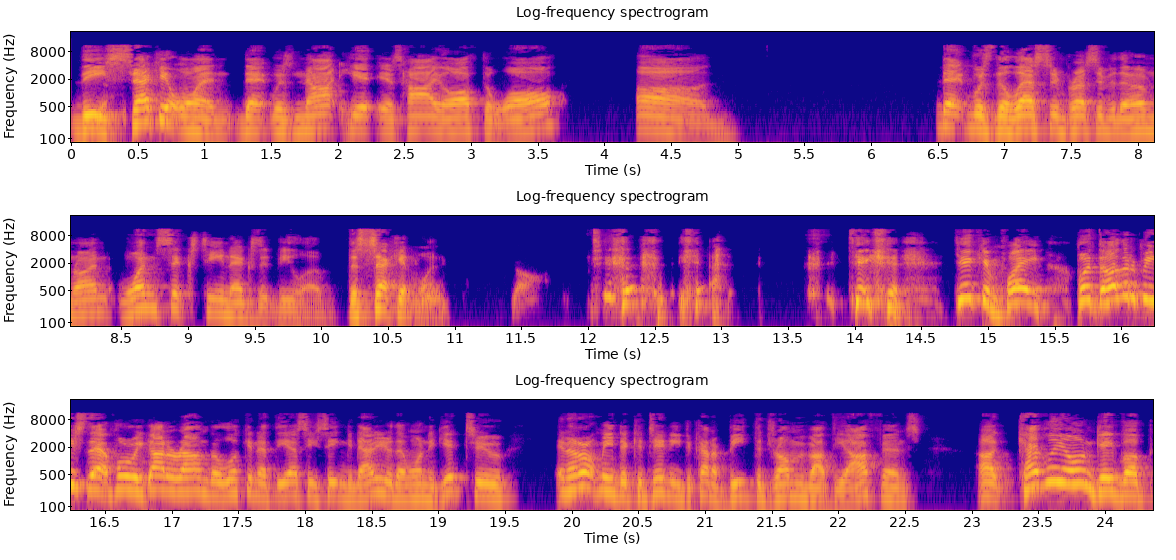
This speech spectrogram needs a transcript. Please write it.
The second one that was not hit as high off the wall, uh, that was the less impressive of the home run. 116 exit velo. The second one. No. yeah. Kick, kick and play. But the other piece of that before we got around to looking at the SEC and get out of here that I wanted to get to, and I don't mean to continue to kind of beat the drum about the offense, uh, Caglianone gave up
